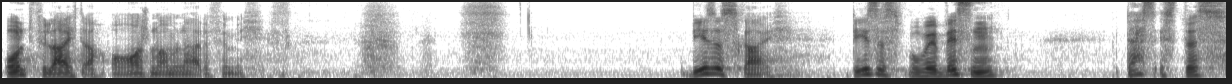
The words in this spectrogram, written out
Und vielleicht auch Orangenmarmelade für mich. Dieses Reich, dieses, wo wir wissen, das ist das,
